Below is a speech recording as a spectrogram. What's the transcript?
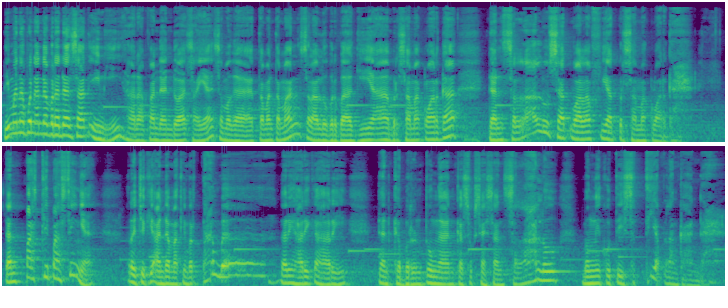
Di mana pun Anda berada saat ini, harapan dan doa saya semoga teman-teman selalu berbahagia bersama keluarga dan selalu sehat walafiat bersama keluarga. Dan pasti-pastinya rezeki Anda makin bertambah dari hari ke hari dan keberuntungan, kesuksesan selalu mengikuti setiap langkah Anda.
